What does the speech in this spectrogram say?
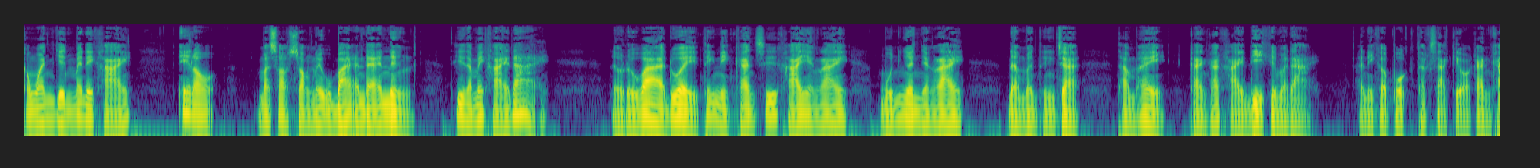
กลางวันเย็นไม่ได้ขาย เออเรามาสอดส่องในอุบายอันใดอันหนึ่ง ที่ทำให้ขายได้ หรือว่าด้วยเทคนิคการซื้อขายอย่างไร หมุนเงินอย่างไรนะมันถึงจะทำให้การค้าขายดีขึ้นมาได้ อันนี้ก็พวกทักษะเกี่ยวกับการข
